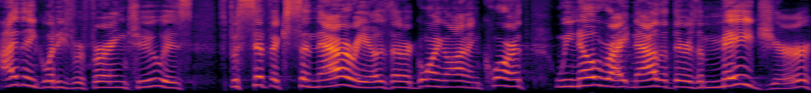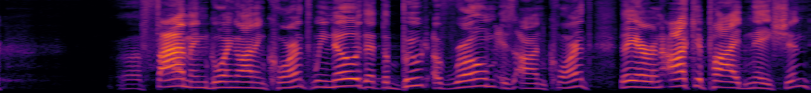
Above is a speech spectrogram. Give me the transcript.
I think what he's referring to is specific scenarios that are going on in Corinth. We know right now that there is a major uh, famine going on in Corinth. We know that the boot of Rome is on Corinth. They are an occupied nation.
